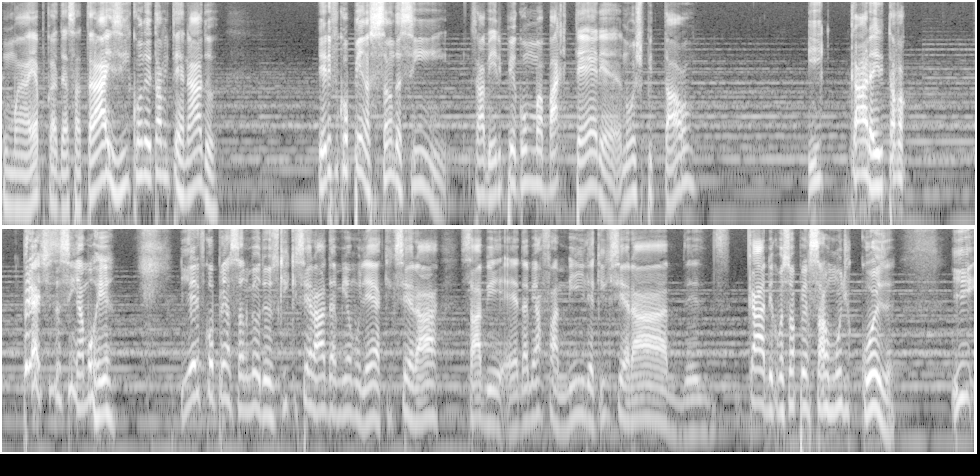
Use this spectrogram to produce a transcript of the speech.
Uma época dessa atrás e quando ele estava internado, ele ficou pensando assim, sabe? Ele pegou uma bactéria no hospital e, cara, ele estava prestes assim a morrer. E ele ficou pensando, meu Deus, o que, que será da minha mulher? O que, que será, sabe, é, da minha família? O que, que será? Cara, ele começou a pensar um monte de coisa. E,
